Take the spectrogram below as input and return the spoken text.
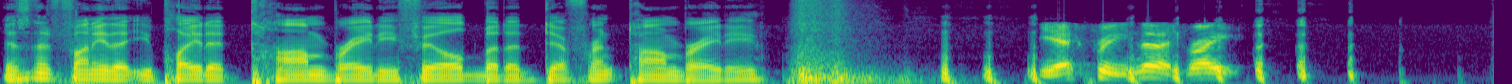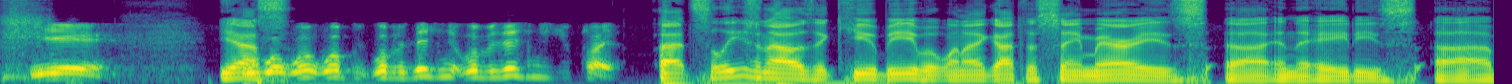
Isn't it funny that you played at Tom Brady Field, but a different Tom Brady? yeah, it's pretty nuts, right? yeah. Yes. What, what, what, what, position? What position did you play? At Salesian, I was at QB, but when I got to St. Mary's uh, in the '80s, uh,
